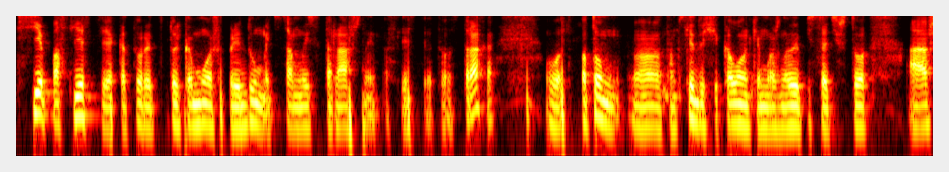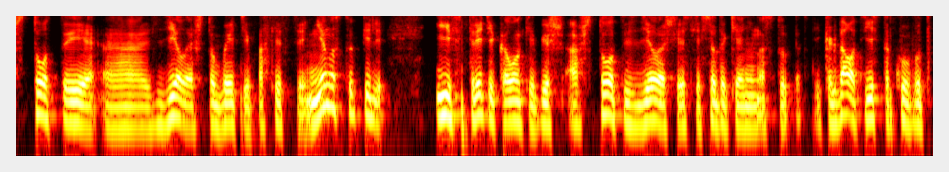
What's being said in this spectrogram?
все последствия, которые ты только можешь придумать, самые страшные последствия этого страха. Вот. Потом э, там в следующей колонке можно выписать, что, а что ты э, сделаешь, чтобы эти последствия не наступили, и в третьей колонке пишешь, а что ты сделаешь, если все-таки они наступят. И когда вот есть такой вот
